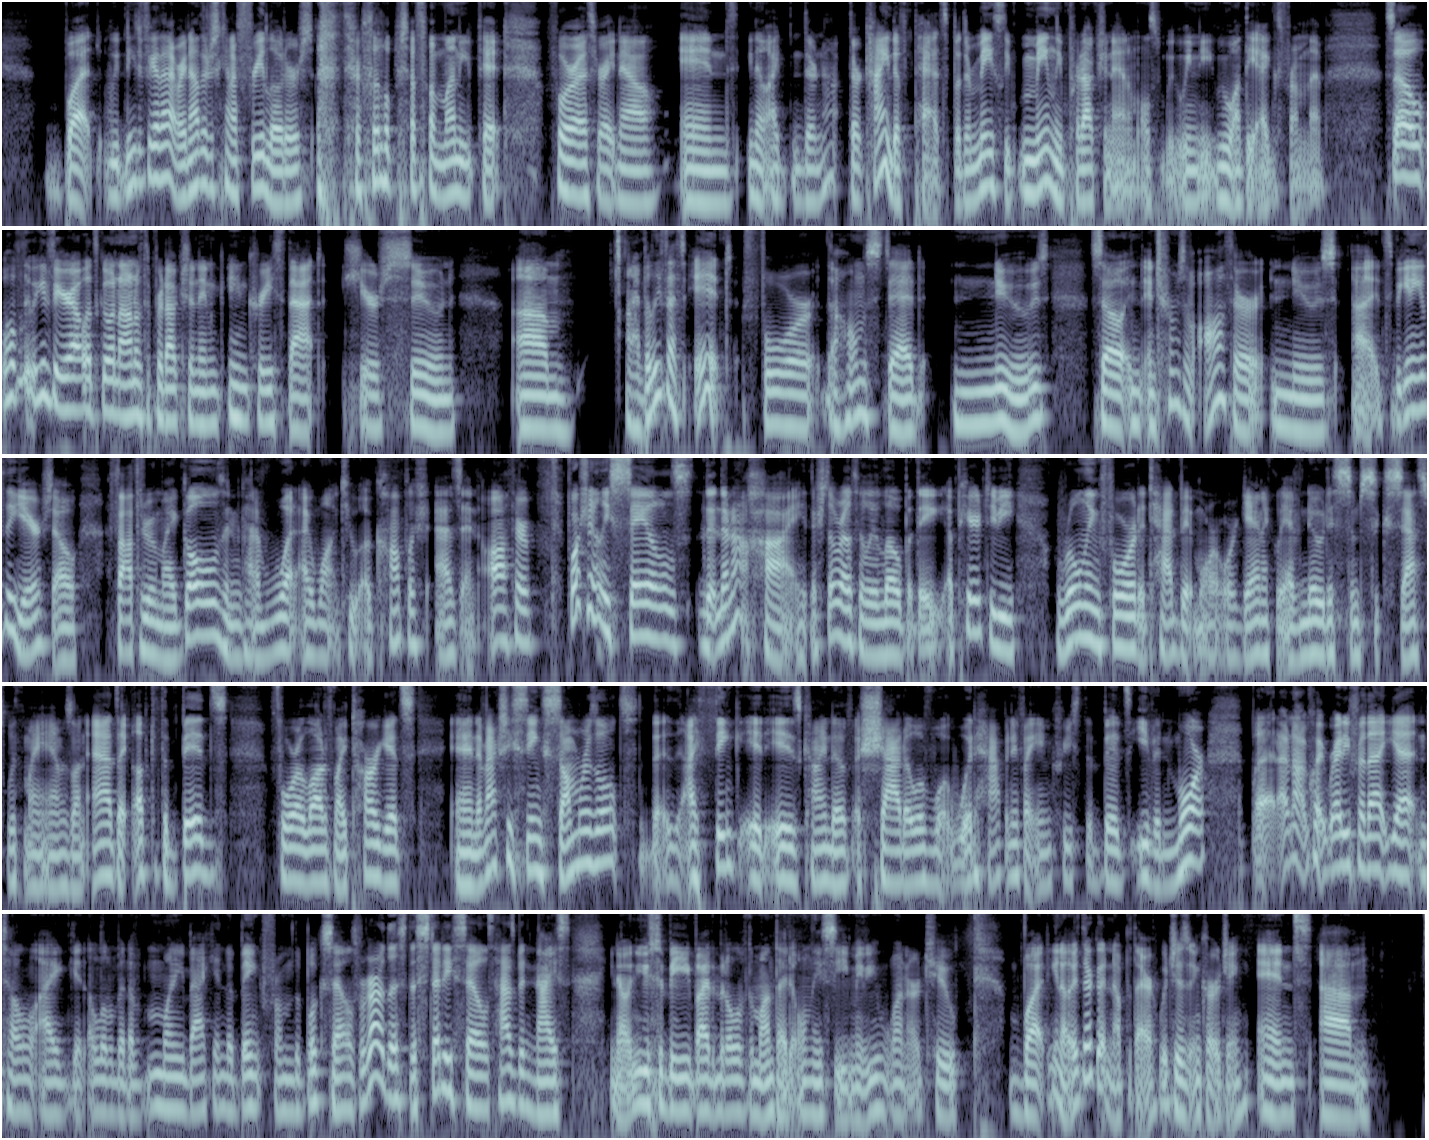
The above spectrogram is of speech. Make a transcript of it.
but we need to figure that out. Right now, they're just kind of freeloaders. they're a little bit of a money pit for us right now. And you know, I they're not they're kind of pets, but they're mainly mainly production animals. We, we need we want the eggs from them. So hopefully we can figure out what's going on with the production and increase that here soon. Um, I believe that's it for the homestead news. So, in, in terms of author news, uh, it's the beginning of the year. So, I thought through my goals and kind of what I want to accomplish as an author. Fortunately, sales, they're not high. They're still relatively low, but they appear to be rolling forward a tad bit more organically. I've noticed some success with my Amazon ads. I upped the bids for a lot of my targets and I'm actually seeing some results. I think it is kind of a shadow of what would happen if I increase the bids even more, but I'm not quite ready for that yet until I get a little bit of money back in the bank from the book sales. Regardless, the steady sales has been nice. You know, it used to be by the middle of the month I'd only see maybe one or two, but you know they're getting up there, which is encouraging. And um,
